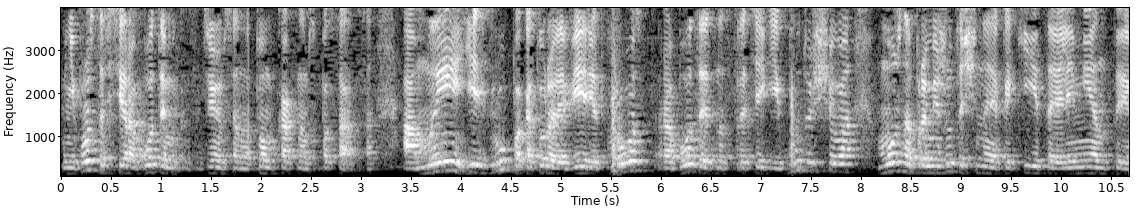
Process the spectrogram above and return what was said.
мы не просто все работаем и концентрируемся на том, как нам спасаться, а мы есть группа, которая верит в рост, работает над стратегией будущего. Можно промежуточные какие-то элементы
